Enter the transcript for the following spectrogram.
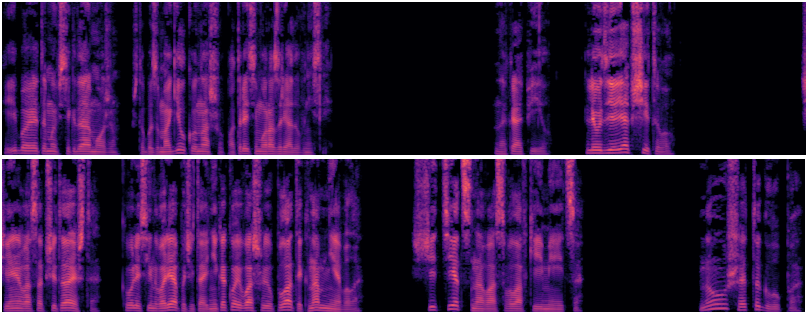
Ибо это мы всегда можем, чтобы за могилку нашу по третьему разряду внесли. Накопил. Людей обсчитывал. Чем вас обсчитаешь-то? Коли с января, почитай, никакой вашей уплаты к нам не было. Щитец на вас в лавке имеется. Ну уж это глупо.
